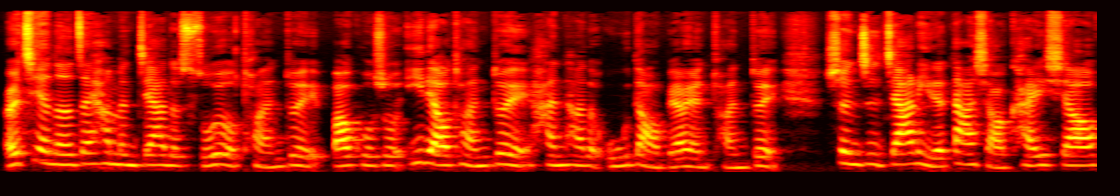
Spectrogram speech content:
而且呢，在他们家的所有团队，包括说医疗团队和他的舞蹈表演团队，甚至家里的大小开销，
